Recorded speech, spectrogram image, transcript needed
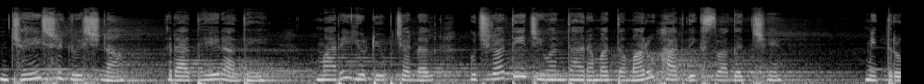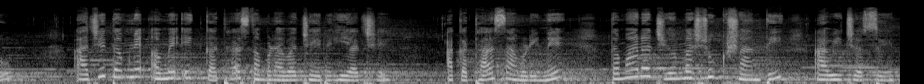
જય શ્રી કૃષ્ણ. રાધે રાધે. મારી YouTube channel Gujarati જીવનધારામાં તમારું હાર્દિક સ્વાગત છે. મિત્રો, આજે તમને અમે એક કથા સંભળાવવા જઈ રહ્યા છે. આ કથા સાંભળીને તમારા જીવનમાં સુખ, શાંતિ આવી જશે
